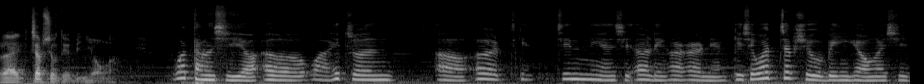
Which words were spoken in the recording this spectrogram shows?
来接受着民雄啊？我当时哦，呃，哇，迄阵呃二今今年是二零二二年，其实我接受面向的是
